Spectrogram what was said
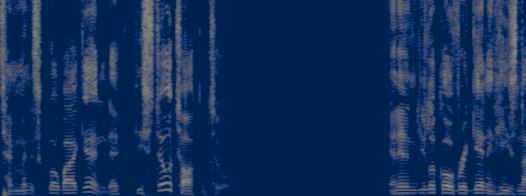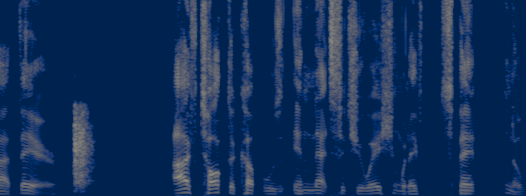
10 minutes go by again, he's still talking to him. And then you look over again and he's not there. I've talked to couples in that situation where they've spent, you know,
